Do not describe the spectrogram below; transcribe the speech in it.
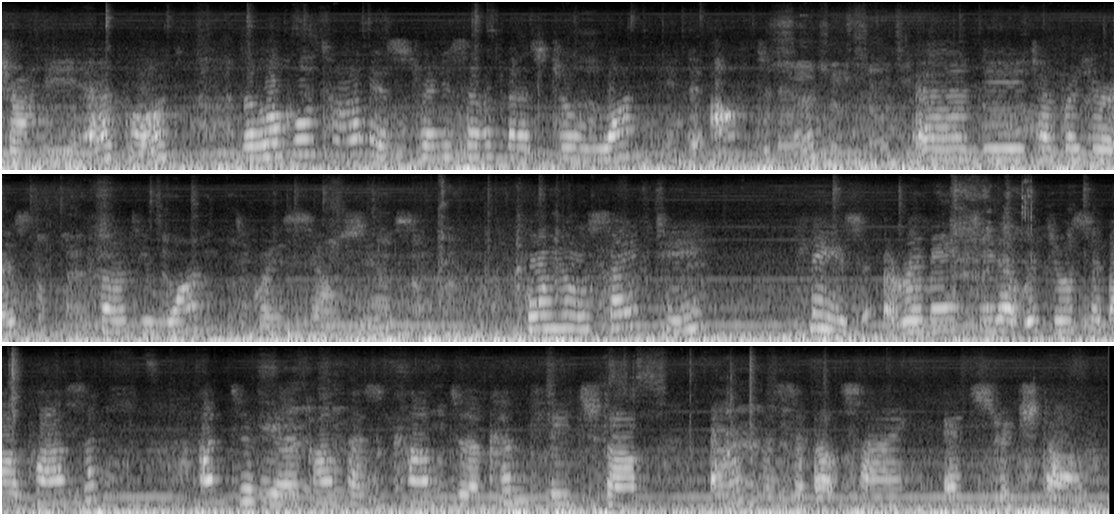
Changi Airport. The local time is 27 minutes to 1 in the afternoon and the temperature is 31 degrees Celsius. For your safety, please remain seated with your seatbelt fastened until the aircraft has come to a complete stop and the seatbelt sign is switched off.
